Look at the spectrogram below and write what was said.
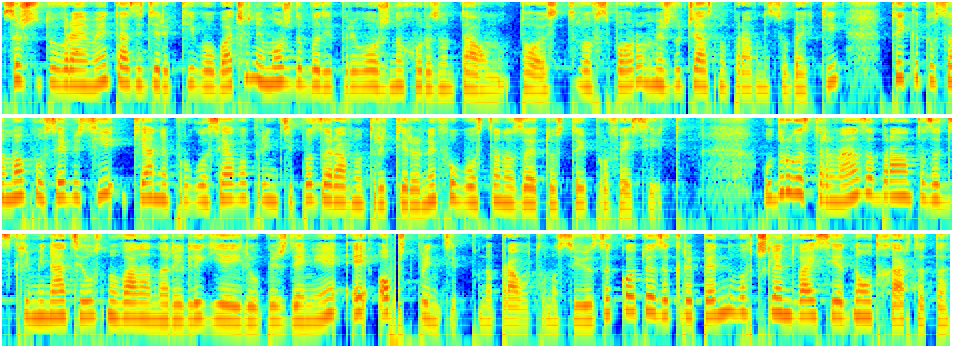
В същото време тази директива обаче не може да бъде приложена хоризонтално, т.е. в спор между частноправни субекти, тъй като сама по себе си тя не прогласява принципа за равно третиране в областта на заетостта и професиите. От друга страна, забраната за дискриминация, основана на религия или убеждение, е общ принцип на правото на Съюза, който е закрепен в член 21 от Хартата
